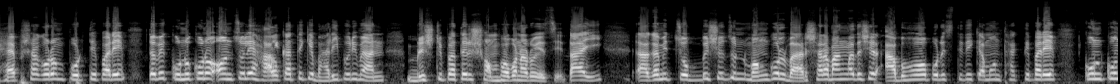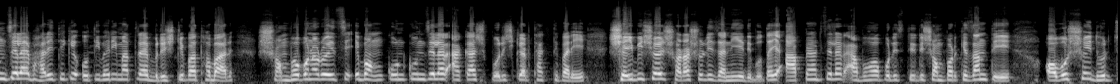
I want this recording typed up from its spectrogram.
ভ্যাবসা গরম পড়তে পারে, তবে কোনো কোনো অঞ্চলে হালকা থেকে ভারী পরিমাণ বৃষ্টিপাতের সম্ভাবনা রয়েছে। তাই আগামী চব্বিশে জুন মঙ্গলবার সারা বাংলাদেশের আবহাওয়া পরিস্থিতি কেমন থাকতে পারে, কোন কোন জেলায় ভারী থেকে অতি ভারী মাত্রায় বৃষ্টিপাত হবার সম্ভাবনা রয়েছে এবং কোন কোন জেলার আকাশ পরিষ্কার থাকতে পারে সেই বিষয়ে সরাসরি জানিয়ে দেব। তাই আপনার জেলার আবহাওয়া পরিস্থিতি সম্পর্কে জানতে অবশ্যই ধৈর্য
